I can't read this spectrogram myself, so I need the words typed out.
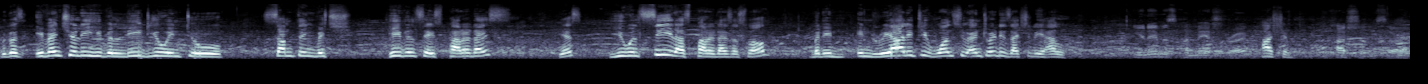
Because eventually he will lead you into something which he will say is paradise. Yes, you will see it as paradise as well, but in, in reality, once you enter it, it's actually hell. Your name is Hamish, right? Hashim. Hashim. Sorry.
